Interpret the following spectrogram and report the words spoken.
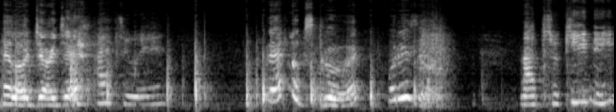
Hello, Georgia. Hi, Sue-Ann. That looks good. What is it? Not zucchini.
